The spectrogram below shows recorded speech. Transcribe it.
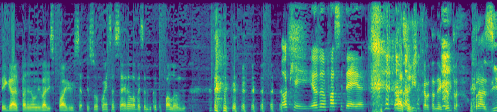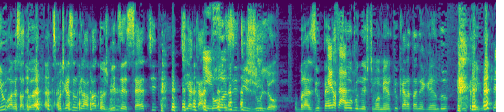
pegar para não levar spoilers. Se a pessoa conhece a série, ela vai saber do que eu tô falando. Ok, eu não faço ideia. Ah, Tá rico, o cara tá negando. O Brasil, olha só, do- esse podcast sendo gravado em 2017, dia 14 de julho. O Brasil pega Exato. fogo neste momento e o cara tá negando emprego. Ok.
